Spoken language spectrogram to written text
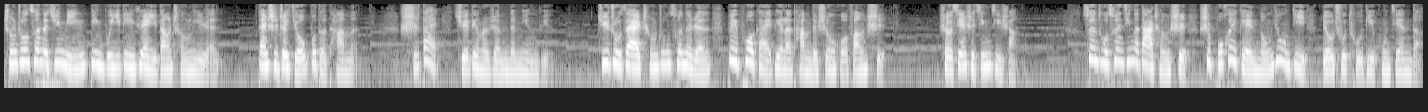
城中村的居民并不一定愿意当城里人，但是这由不得他们，时代决定了人们的命运。居住在城中村的人被迫改变了他们的生活方式，首先是经济上。寸土寸金的大城市是不会给农用地留出土地空间的，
